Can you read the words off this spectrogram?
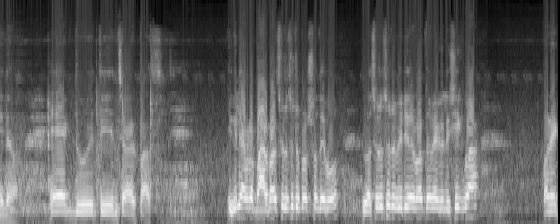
এই দেখো, এক, দুই, তিন, চার, পাঁচ। এগুলি আমরা বারবার ছোটো ছোটো প্রশ্ন দেবো। তোমরা ছোটো ছোটো ভিডিওর মাধ্যমে এগুলি শিখবা। অনেক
